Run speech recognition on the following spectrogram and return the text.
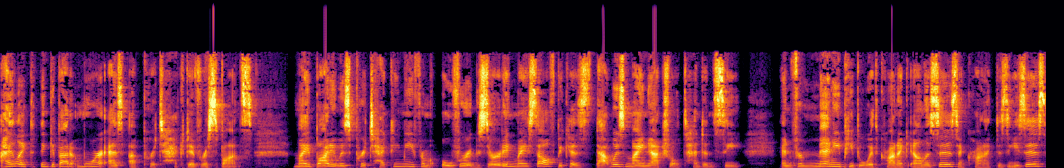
I like to think about it more as a protective response my body was protecting me from overexerting myself because that was my natural tendency. And for many people with chronic illnesses and chronic diseases,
